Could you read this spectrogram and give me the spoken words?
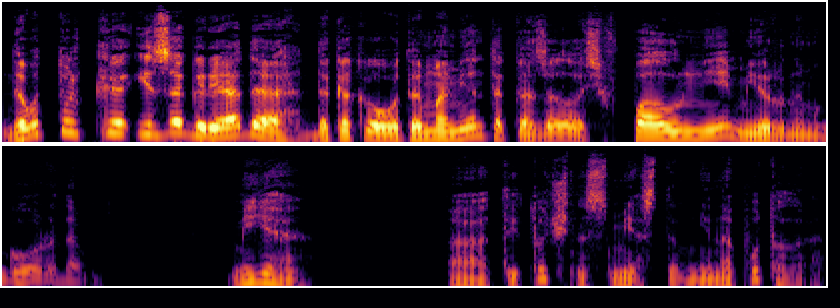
Да вот только из Огряда до какого-то момента казалось вполне мирным городом. — Мия, а ты точно с местом не напутала?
